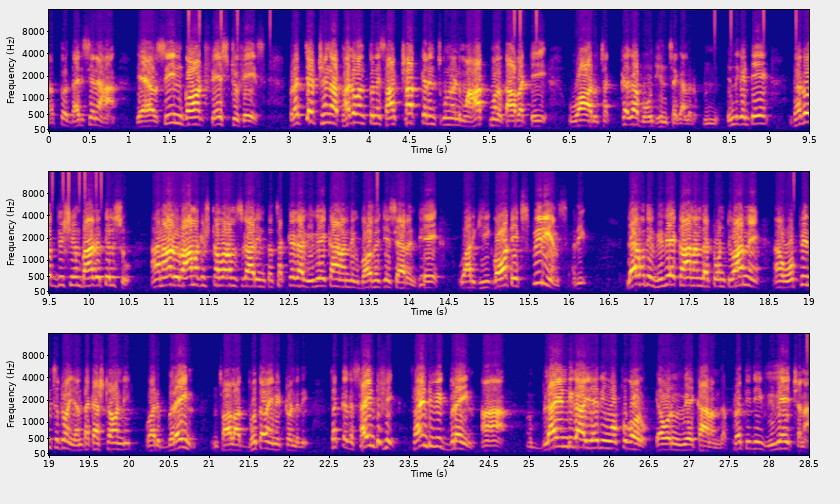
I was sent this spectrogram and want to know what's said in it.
తత్వదర్శిన. They have seen God face to face ప్రత్యక్షంగా భగవంతుని సాక్షాత్కరించుకున్న మహాత్ములు కాబట్టి వారు చక్కగా బోధించగలరు. ఎందుకంటే భగవద్ విషయం బాగా తెలుసు. ఆనాడు రామకృష్ణ వరంశ గారు ఇంత చక్కగా వివేకానందకి బోధ చేశారంటే వారికి ఈ గాట్ ఎక్స్పీరియన్స్ అది లేకపోతే వివేకానంద అటువంటి వారిని ఒప్పించడం ఎంత కష్టం అండి? వారి బ్రెయిన్ చాలా అద్భుతమైనటువంటిది. చక్కగా సైంటిఫిక్ సైంటిఫిక్ బ్రెయిన్ బ్లైండ్గా ఏది ఒప్పుకోరు. ఎవరు వివేకానంద? ప్రతిదీ వివేచన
